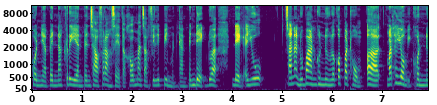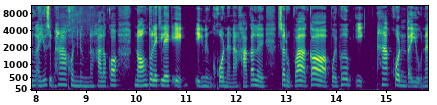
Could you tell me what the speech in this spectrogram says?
คนเนี่ยเป็นนักเรียนเป็นชาวฝรั่งเศสแต่เขามาจากฟิลิปปินส์เหมือนกันเป็นเด็กด้วย เด็กอายุ ชั้นอนุบาลคนหนึงแล้วก็ประถมเอ่อมัธยมอีกคนหนึ่งอายุ 15 คนหนึ่งนะคะ แล้วก็น้องตัวเล็กๆอีกอีกหนึ่งคนนะคะ ก็เลยสรุปว่าก็ป่วยเพิ่มอีก 5 คนแต่อยู่ใน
